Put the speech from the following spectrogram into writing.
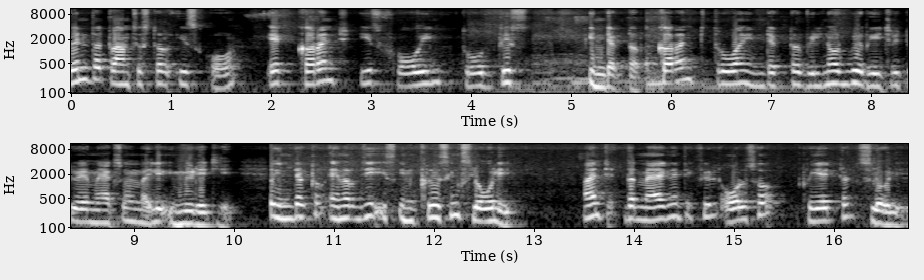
When the transistor is on a current is flowing through this inductor. Current through an inductor will not be reached to a maximum value immediately. The inductor energy is increasing slowly and the magnetic field also created slowly.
